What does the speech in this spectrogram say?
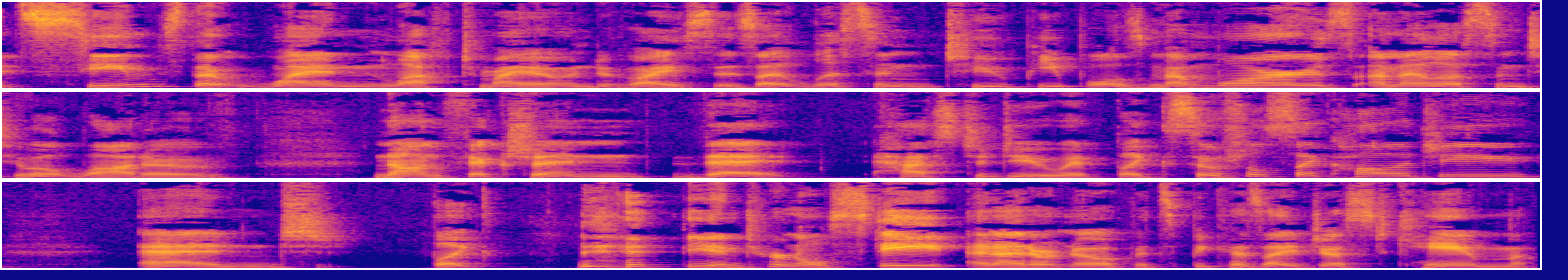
it seems that when left to my own devices, I listen to people's memoirs and I listen to a lot of nonfiction that has to do with like social psychology and like the internal state. And I don't know if it's because I just came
